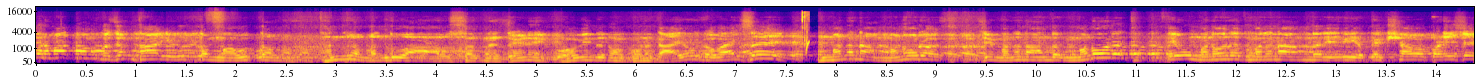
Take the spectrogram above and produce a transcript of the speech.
પરમાત્માનું ભજન થાય ઉત્તમમાં ઉત્તમ ધન્ય બંધુ આ અવસરને જેણે ગોવિંદનો ગુણ ગાયો ગવાય છે. મનના મનોરથ જે મનના અંદર મનોરથ એવું મનોરથ મનના અંદર એવી અપેક્ષાઓ પડી છે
